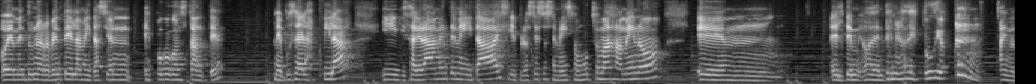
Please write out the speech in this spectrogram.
obviamente uno de repente la meditación es poco constante. Me puse las pilas y sagradamente meditaba y el proceso se me hizo mucho más ameno em, el en términos de estudio. ay, no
